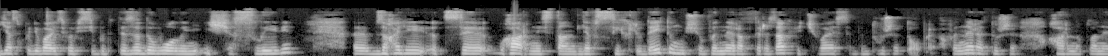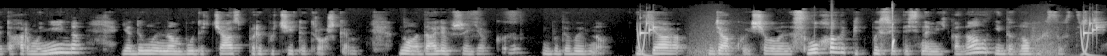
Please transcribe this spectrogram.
я сподіваюся, ви всі будете задоволені і щасливі. Е, Взагалі, це гарний стан для всіх людей, тому що Венера в Терезах відчуває себе дуже добре. А Венера дуже гарна планета, гармонійна. Я думаю, нам буде час перепочити трошки. Ну а далі вже як буде видно. Я дякую, що ви мене слухали. Підписуйтесь на мій канал і до нових зустрічей.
